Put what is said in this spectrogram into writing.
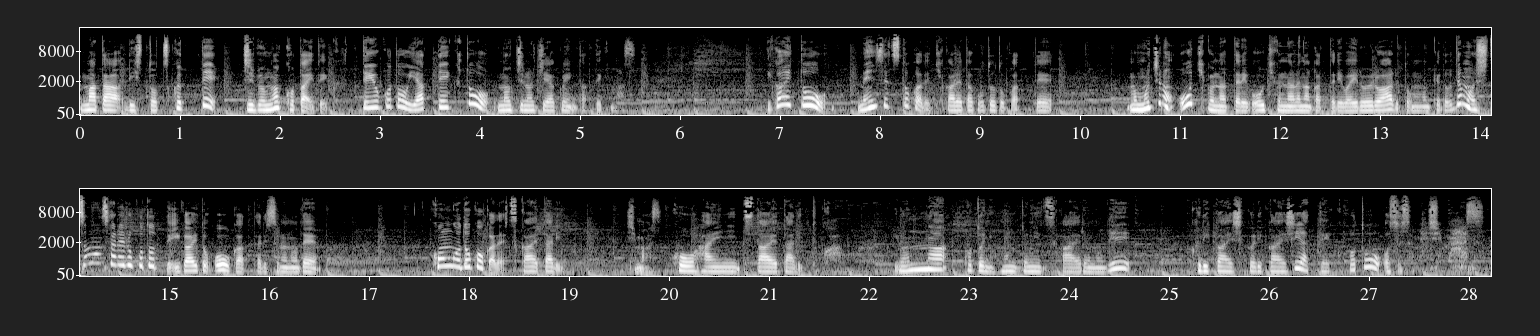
またリスト作って自分が答えていくっていうことをやっていくと後々役に立ってきます。意外と面接とかで聞かれたこととかってまあ、もちろん大きくなったり大きくならなかったりはいろいろあると思うけどでも質問されることって意外と多かったりするので今後どこかで使えたりします。後輩に伝えたりとか。いろんなことに本当に使えるので繰り返し繰り返しやっていくことをおすすめします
